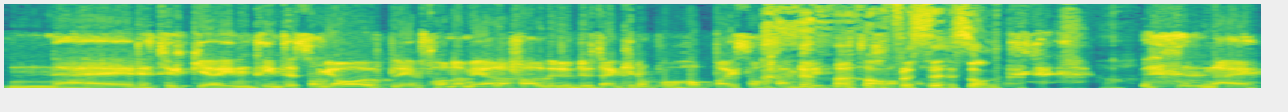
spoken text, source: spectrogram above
Nej, det tycker jag inte. Inte som jag har upplevt honom i alla fall. Du, du tänker nog på hoppa i soffan-klippet. ja, precis. Sån. Ja. Nej,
